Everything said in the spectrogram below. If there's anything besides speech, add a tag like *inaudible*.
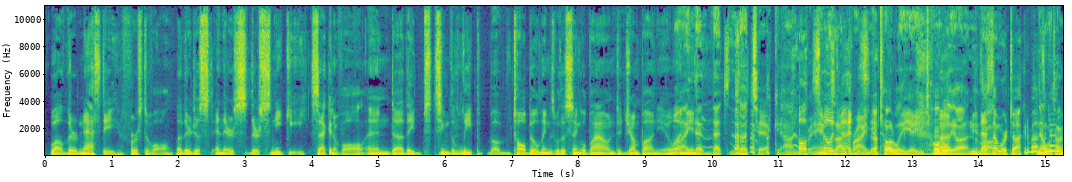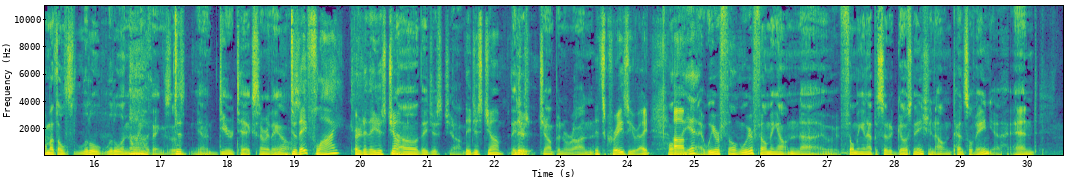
Well, they're nasty, first of all. Uh, They're just and they're they're sneaky, second of all, and uh, they seem to leap uh, tall buildings with a single bound to jump on you. I I mean, that, that's the *laughs* tick on Oh, Amazon Prime. You're totally, yeah, you're totally on. the that's not what we're talking about No, we're talking about those little, little annoying things. Those, you know, deer ticks and everything else. do they fly or do they just jump? No, they just jump. They just jump. They They're- just jump and run. It's crazy, right? Well, Um, yeah, we were film we were filming out in uh, filming an episode of Ghost Nation out in Pennsylvania, and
